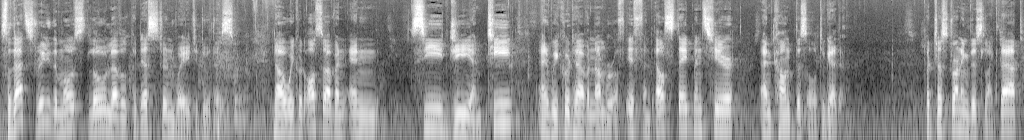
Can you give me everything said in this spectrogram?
So that's really the most low level pedestrian way to do this. Now we could also have an N, C, G, and T, and we could have a number of if and else statements here and count this all together. But just running this like that,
